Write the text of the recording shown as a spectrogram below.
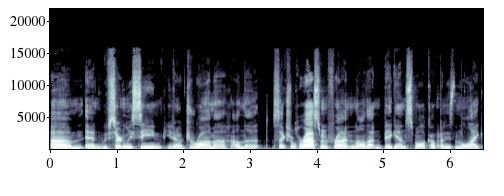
Um, and we've certainly seen, you know, drama on the sexual harassment front and all that in big and small companies and the like.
